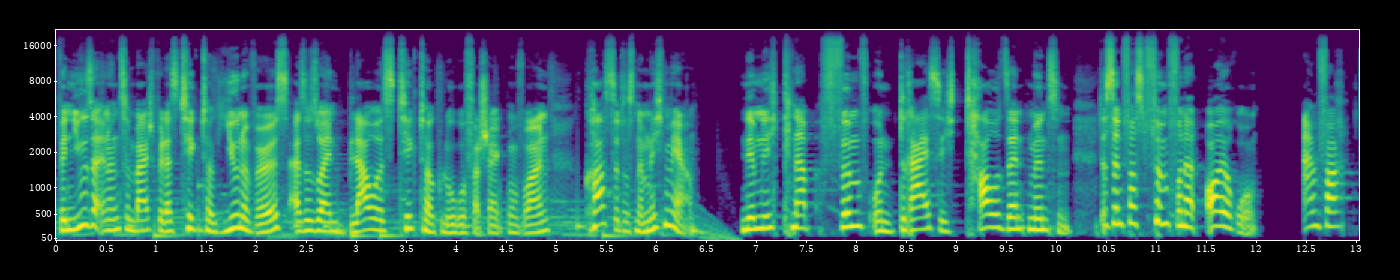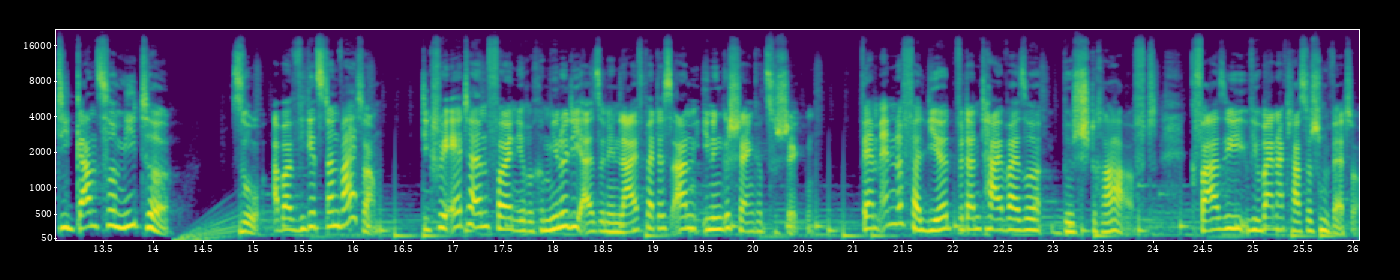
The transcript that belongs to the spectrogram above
Wenn UserInnen zum Beispiel das TikTok Universe, also so ein blaues TikTok-Logo verschenken wollen, kostet es nämlich mehr. Nämlich knapp 35.000 Münzen. Das sind fast 500 Euro. Einfach die ganze Miete. So, aber wie geht's dann weiter? Die CreatorInnen feuern ihre Community also in den Live-Battles an, ihnen Geschenke zu schicken. Wer am Ende verliert, wird dann teilweise bestraft. Quasi wie bei einer klassischen Wette.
